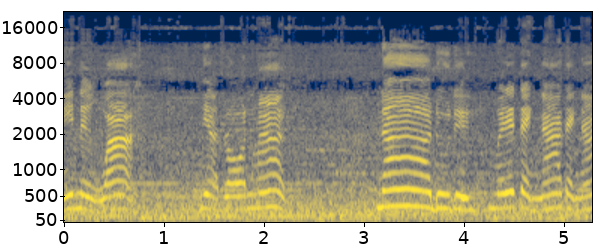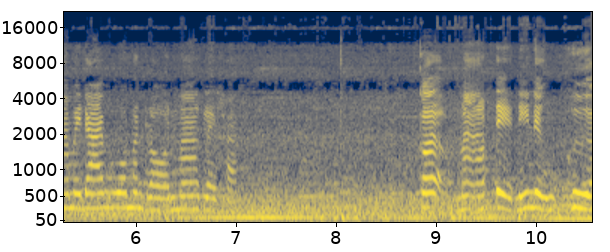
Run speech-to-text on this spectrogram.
นิดหนึ่งว่า เนี่ยร้อนมาก หน้าดูดิ ไม่ได้แต่งหน้าแต่งหน้าไม่ได้เพราะว่ามันร้อนมากเลยค่ะ ก็มาอัปเดตนิดหนึ่งเผื่อ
